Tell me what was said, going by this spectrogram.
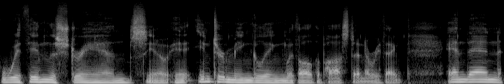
within the strands, you know, intermingling with all the pasta and everything. And then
